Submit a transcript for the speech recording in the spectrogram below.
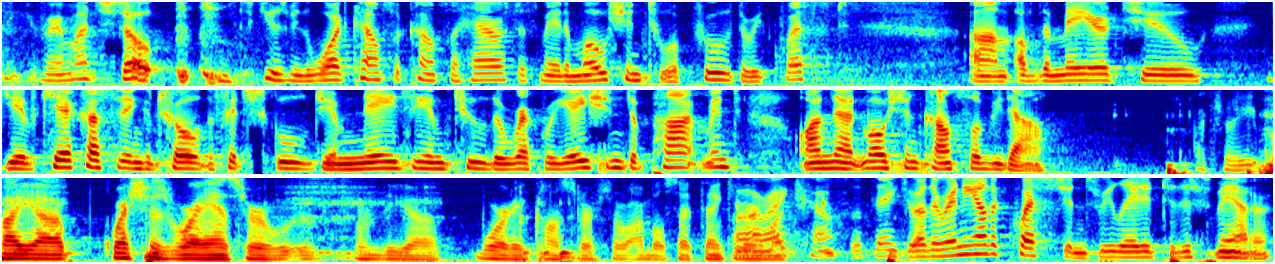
Thank you very much. So, excuse me, the ward council, Council Harris, has made a motion to approve the request um, of the mayor to give care, custody, and control of the Fitch School Gymnasium to the Recreation Department. On that motion, Councilor Vidal. Actually, my uh, questions were answered from the uh, wording, Counselor, so I'm all set. Thank you All very right, much. Counselor, thank you. Are there any other questions related to this matter?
